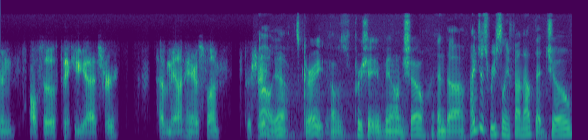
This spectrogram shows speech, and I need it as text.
and also thank you guys for having me on here. It was fun for sure. Oh yeah, it's great. I was appreciate you being on the show. And uh, I just recently found out that Joe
